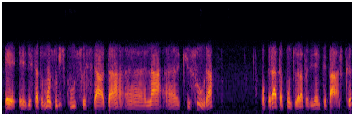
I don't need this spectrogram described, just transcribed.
ed è stato molto discusso è stata eh, la eh, chiusura operata appunto dalla Presidente Park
